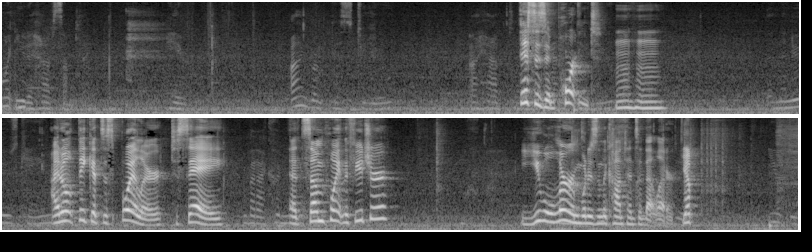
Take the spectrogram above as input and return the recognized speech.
want you to have something. Here. I wrote this to you. I had to. This is important. Mm-hmm. Then the news came, I don't think it's a spoiler to say but I couldn't. at some point in the future you will learn what is in the contents of that letter. Yep. You deserve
